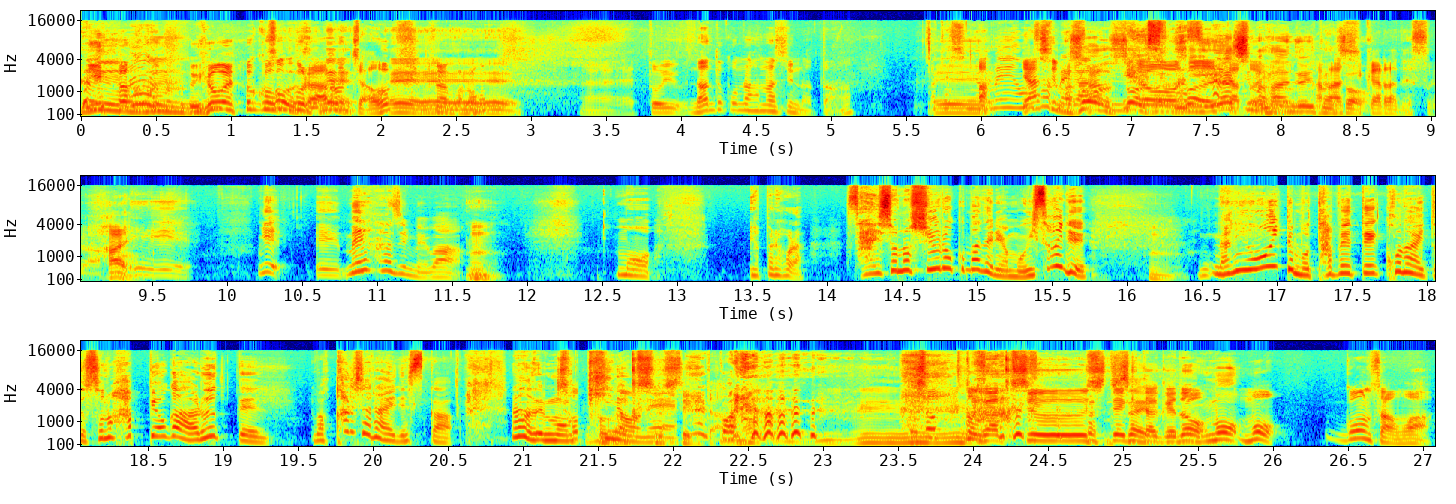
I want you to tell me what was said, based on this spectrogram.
200 400億ぐらいあるんちゃう？そうですねなんかのえというなんでこんな話になったん？ええあ麺屋島納め三が条にい話からですがはい。えーで、えー、麺始めは、ん。もうやっぱりほら最初の収録までにはもう急いでうん。何を置いても食べてこないとその発表があるってわかるじゃないですか。なのでもうちょっと昨学日ね習してきた。これ。な ちょっと学習してきたけど もうもうゴンさんは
